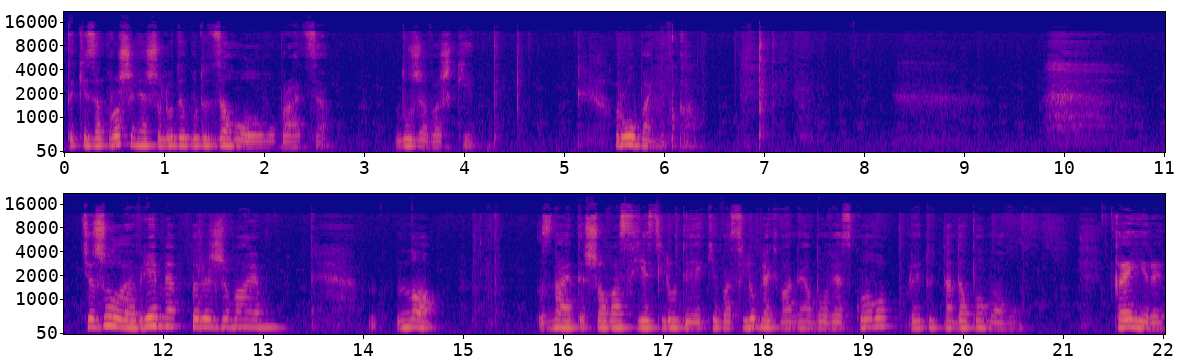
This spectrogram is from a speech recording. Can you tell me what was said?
такі запрошення, що люди будуть за голову братися. Дуже важкі. Рубанівка. Тяжелое время переживаємо. Но знайте, що у вас є люди, які вас люблять, вони обов'язково прийдуть на допомогу. Каїри,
